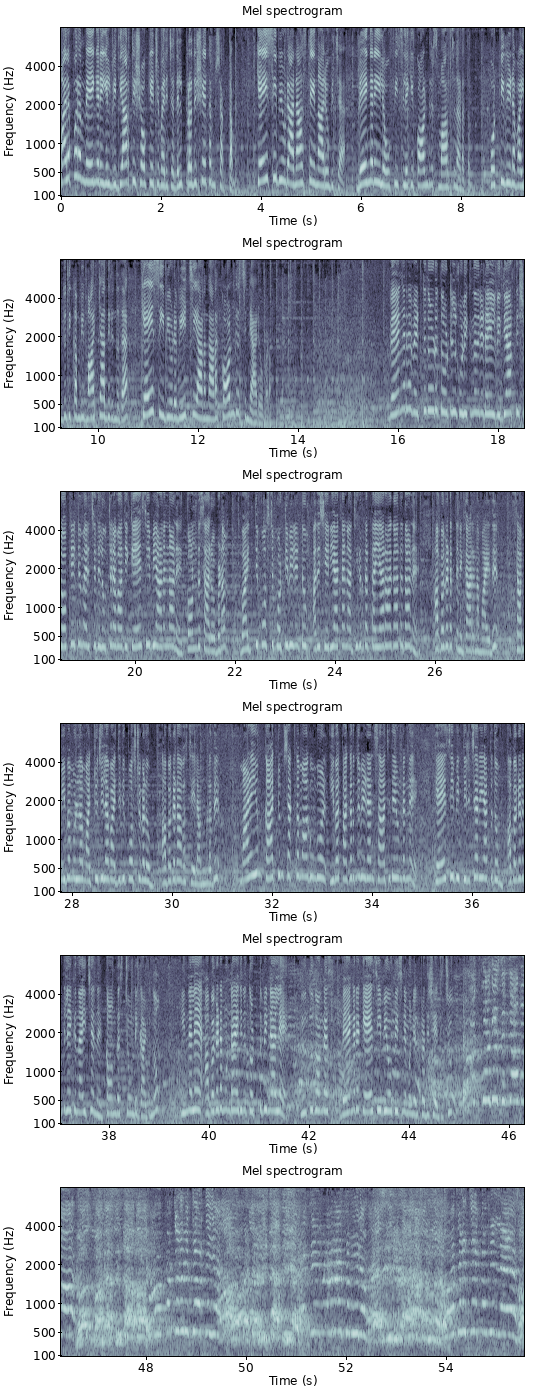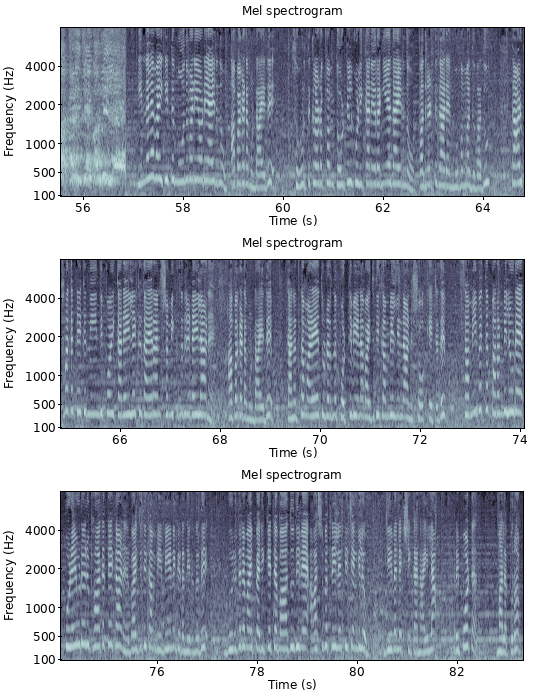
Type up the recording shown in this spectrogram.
മലപ്പുറം വേങ്ങരയിൽ വിദ്യാർത്ഥി ഷോക്കേറ്റ് മരിച്ചതിൽ പ്രതിഷേധം ശക്തം. കെ സി ബിയുടെ അനാസ്ഥയെന്നാരോപിച്ച് വേങ്ങരയിലെ ഓഫീസിലേക്ക് കോൺഗ്രസ് മാർച്ച് നടത്തും. പൊട്ടിവീണ വൈദ്യുതി കമ്പി മാറ്റാതിരുന്നത് കെ എസ് ബിയുടെ വീഴ്ചയാണെന്നാണ് കോൺഗ്രസിന്റെ ആരോപണം. വേങ്ങര വെട്ടുതോട് തോട്ടിൽ കുളിക്കുന്നതിനിടയിൽ വിദ്യാർത്ഥി ഷോക്കേറ്റ് മരിച്ചതിൽ ഉത്തരവാദി കെ എസ് ബി ആണെന്നാണ് കോൺഗ്രസ് ആരോപണം. വൈദ്യുതി പോസ്റ്റ് പൊട്ടിവീണിട്ടും അത് ശരിയാക്കാൻ അധികൃതർ തയ്യാറാകാത്തതാണ് അപകടത്തിന് കാരണമായത്. സമീപമുള്ള മറ്റു ചില വൈദ്യുതി പോസ്റ്റുകളും അപകടാവസ്ഥയിലാണുള്ളത്. മഴയും കാറ്റും ശക്തമാകുമ്പോൾ ഇവ തകർന്നു വീഴാൻ സാധ്യതയുണ്ടെന്ന് കെ തിരിച്ചറിയാത്തതും അപകടത്തിലേക്ക് നയിച്ചെന്ന് കോൺഗ്രസ് ചൂണ്ടിക്കാട്ടുന്നു. ഇന്നലെ അപകടമുണ്ടായതിന് തൊട്ടു പിന്നാലെ youth Congress Vengara K S E B ഓഫീസിന് മുന്നിൽ പ്രതിഷേധിച്ചു. ഇന്നലെ വൈകിട്ട് മൂന്ന് മണിയോടെയായിരുന്നു അപകടമുണ്ടായത്. സുഹൃത്തുക്കളോടൊപ്പം തോട്ടിൽ കുളിക്കാൻ ഇറങ്ങിയതായിരുന്നു പതിനെട്ടുകാരൻ മുഹമ്മദ് വധു. താഴ്ഭാഗത്തേക്ക് നീന്തിപ്പോയി കരയിലേക്ക് കയറാൻ ശ്രമിക്കുന്നതിനിടയിലാണ് അപകടമുണ്ടായത്. കനത്ത മഴയെ തുടർന്ന് പൊട്ടിവീണ വൈദ്യുതി കമ്പിയിൽ നിന്നാണ് ഷോക്കേറ്റത് സമീപത്തെ പറമ്പിലൂടെ പുഴയുടെ ഒരു ഭാഗത്തേക്കാണ് വൈദ്യുതി കമ്പി വീണ് കിടന്നിരുന്നത്. ഗുരുതരമായി പരിക്കേറ്റ വാദൂദിനെ ആശുപത്രിയിൽ എത്തിച്ചെങ്കിലും ജീവൻ രക്ഷിക്കാനായില്ല. റിപ്പോർട്ടർ മലപ്പുറം.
